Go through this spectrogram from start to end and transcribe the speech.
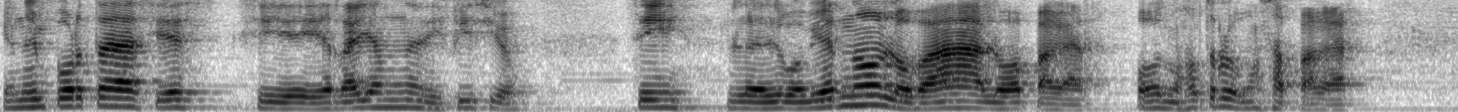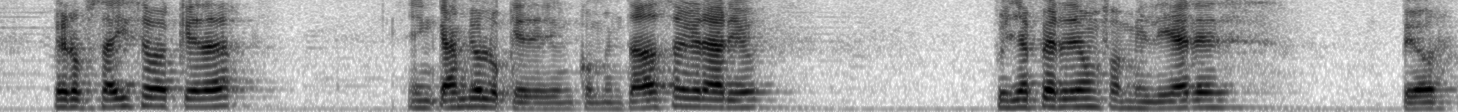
Y no importa si es si rayan un edificio, sí, el gobierno lo va, lo va a pagar, o nosotros lo vamos a pagar. Pero pues ahí se va a quedar. En cambio, lo que comentabas, Agrario, pues ya perdieron familiares peor,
